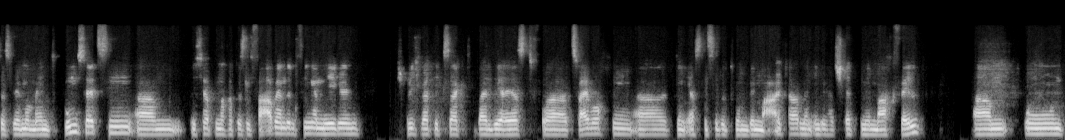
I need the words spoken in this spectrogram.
das wir im Moment umsetzen. Ähm, ich habe noch ein bisschen Farbe an den Fingernägeln sprichwörtlich gesagt, weil wir erst vor zwei Wochen äh, den ersten Siloturm bemalt haben in Engelhardtstetten im Machfeld. Ähm, und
